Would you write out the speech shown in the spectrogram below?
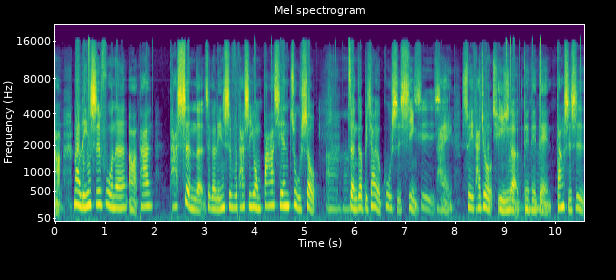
哦、啊。那林师傅呢啊，他。他胜了这个林师傅，他是用八仙祝寿，啊整个比较有故事性，是，哎，所以他就赢了。对对对，当时是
